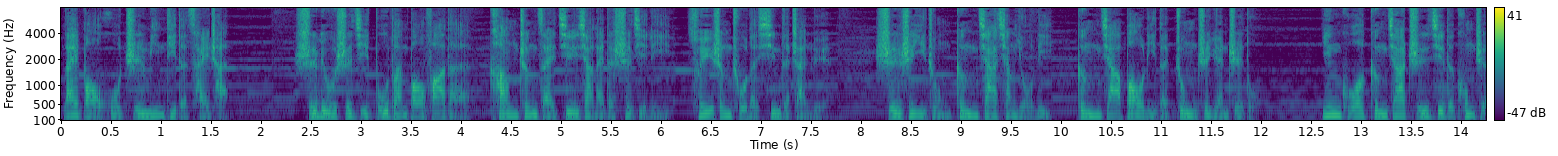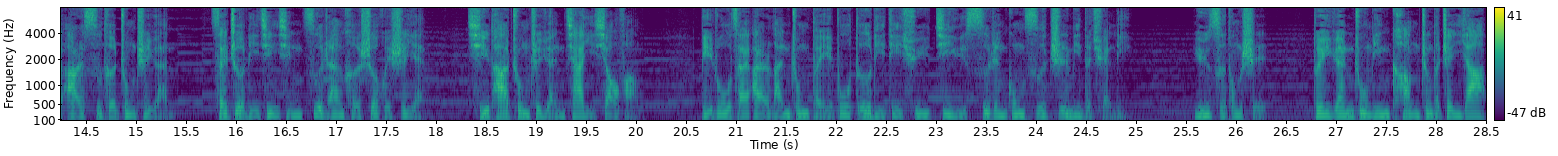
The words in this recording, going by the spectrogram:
来保护殖民地的财产。十六世纪不断爆发的抗争，在接下来的世纪里催生出了新的战略，实施一种更加强有力、更加暴力的种植园制度。英国更加直接地控制阿尔斯特种植园，在这里进行自然和社会实验，其他种植园加以效仿，比如在爱尔兰中北部德里地区给予私人公司殖民的权利。与此同时，对原住民抗争的镇压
